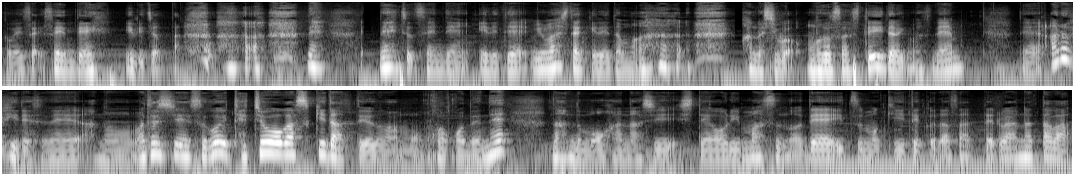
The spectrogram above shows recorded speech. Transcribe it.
ごめんなさい。宣伝 入れちゃった。ねねちょっと宣伝入れてみましたけれども。話を戻させていただきますね。である日ですねあの私すごい手帳が好きだっていうのはもうここでね何度もお話ししておりますのでいつも聞いてくださってるあなたは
